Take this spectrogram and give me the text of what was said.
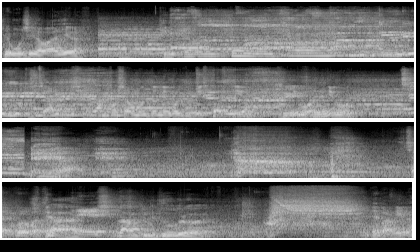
¿Qué música va a llegar? Escucha, si le han posado un montón de culturistas, tío. Sí, antiguo, sí. antiguo. Hostia, la amplitud, bro. Para arriba.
